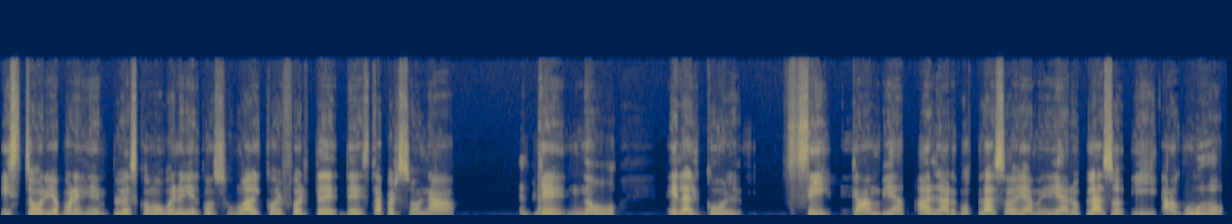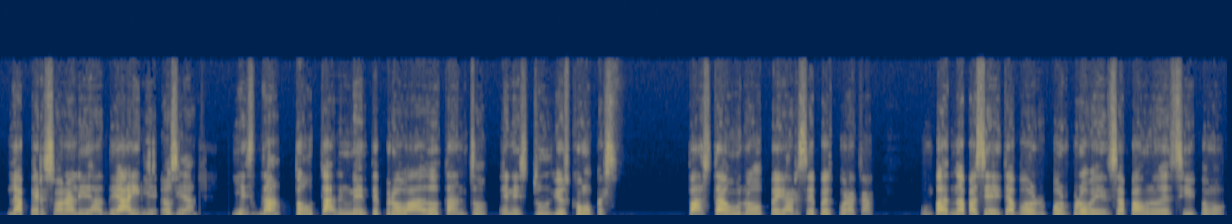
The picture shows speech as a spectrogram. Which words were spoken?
historia, por ejemplo, es como, bueno, y el consumo de alcohol fuerte de esta persona, que no, el alcohol sí cambia a largo plazo y a mediano plazo y agudo la personalidad de alguien. O sea, y está totalmente probado tanto en estudios como pues basta uno pegarse pues por acá una paseadita por, por Provenza para uno decir como,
